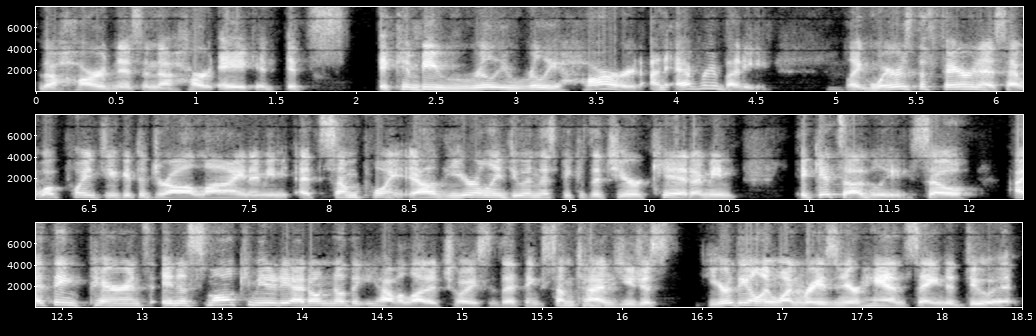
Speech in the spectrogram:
the hardness and the heartache. It, it's it can be really, really hard on everybody. Like, Mm-hmm. where's the fairness? At what point do you get to draw a line? I mean, at some point, oh, you're only doing this because it's your kid. I mean, it gets ugly. So I think parents in a small community, I don't know that you have a lot of choices. I think sometimes you just you're the only one raising your hand saying to do it.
